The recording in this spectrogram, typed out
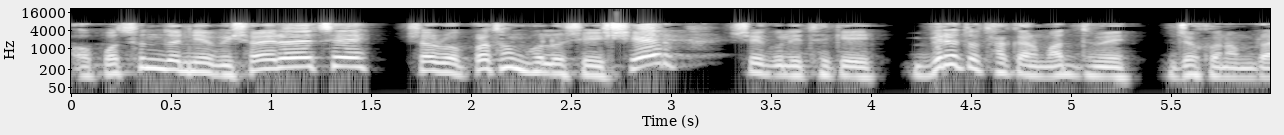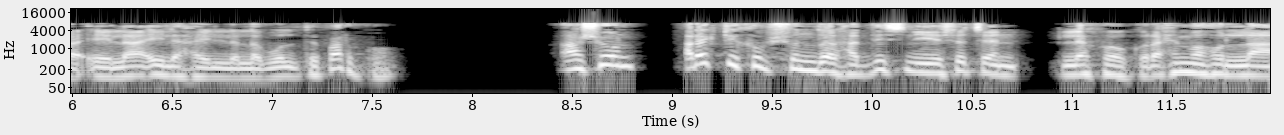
অপছন্দনীয় বিষয় রয়েছে, সর্বপ্রথম হলো সেই শের, সেগুলি থেকে বিরত থাকার মাধ্যমে যখন আমরা এলা ইলাহা বলতে পারব। আসুন আরেকটি খুব সুন্দর হাদিস নিয়ে এসেছেন লেখক রাহিমাহুল্লাহ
